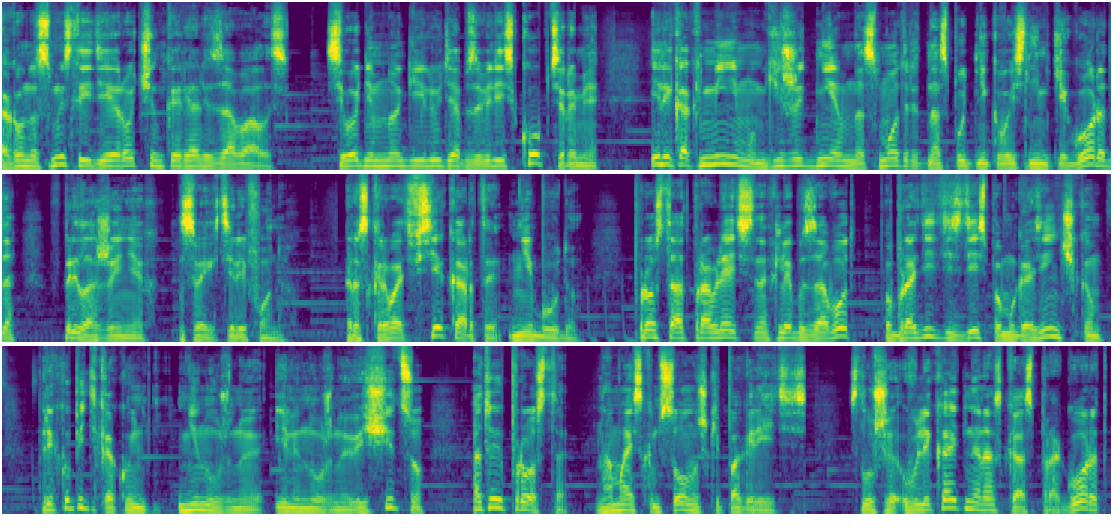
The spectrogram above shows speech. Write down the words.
Каком-то смысле идея Родченко реализовалась. Сегодня многие люди обзавелись коптерами или как минимум ежедневно смотрят на спутниковые снимки города в приложениях на своих телефонах. Раскрывать все карты не буду. Просто отправляйтесь на хлебозавод, побродите здесь по магазинчикам, прикупите какую-нибудь ненужную или нужную вещицу, а то и просто на майском солнышке погрейтесь, слушая увлекательный рассказ про город,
